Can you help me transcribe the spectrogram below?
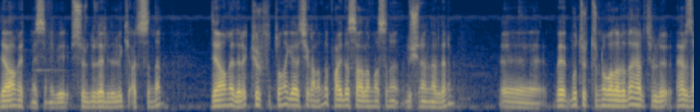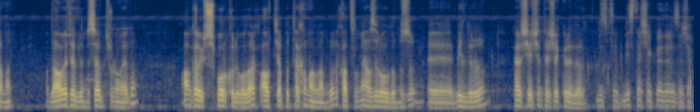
devam etmesini bir sürdürülebilirlik açısından devam ederek Türk futboluna gerçek anlamda fayda sağlanmasını düşünenlerdenim. Ee, ve bu tür turnuvaları da her türlü her zaman davet edildiğimiz her turnuvaya da Ankara Gücü Spor Kulübü olarak altyapı takım anlamında da katılmaya hazır olduğumuzu e, bildiriyorum. Her şey için teşekkür ediyorum. Biz, biz teşekkür ederiz hocam.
